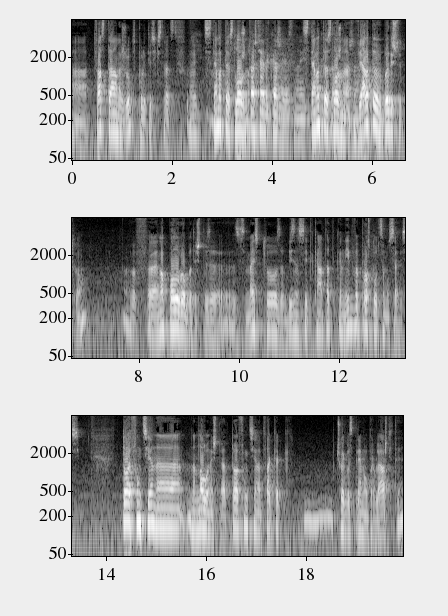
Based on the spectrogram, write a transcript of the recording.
А, това става между с политически средства. Е, системата е сложна. Това ще я да кажа. Нали, Системата е сложна. Вярата в бъдещето, в едно по-добро бъдеще за, за семейството, за бизнеса и така нататък, не идва просто от само себе си. То е функция на, на много неща. То е функция на това как човек възприема управляващите,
